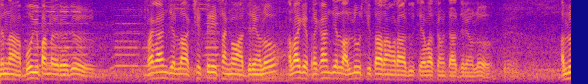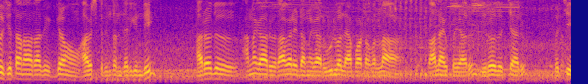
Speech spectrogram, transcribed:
నిన్న భోగి పండుగ రోజు ప్రకాశం జిల్లా క్షత్రియ సంఘం ఆధ్వర్యంలో అలాగే ప్రకాశం జిల్లా అల్లూరు సీతారామరాజు సేవా సమితి ఆధ్వర్యంలో అల్లూరు సీతారామరాజు విగ్రహం ఆవిష్కరించడం జరిగింది. ఆ రోజు అన్నగారు రాఘారెడ్డి అన్నగారు ఊళ్ళో లేకపోవడం వల్ల రాలేకపోయారు. ఈరోజు వచ్చారు. వచ్చి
